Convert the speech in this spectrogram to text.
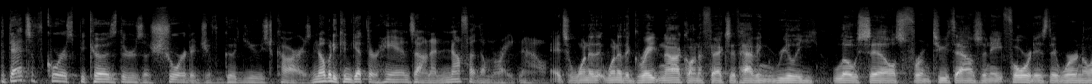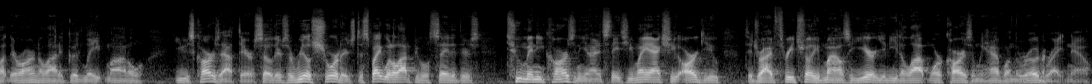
But that's, of course, because there's a shortage of good used cars. Nobody can get their hands on enough of them right now. It's one of the, one of the great knock-on effects of having really low sales from 2008 forward is there weren't a lot, there aren't a lot of good late model used cars out there. So there's a real shortage. Despite what a lot of people say that there's too many cars in the United States, you might actually argue to drive three trillion miles a year, you need a lot more cars than we have on the road right now.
